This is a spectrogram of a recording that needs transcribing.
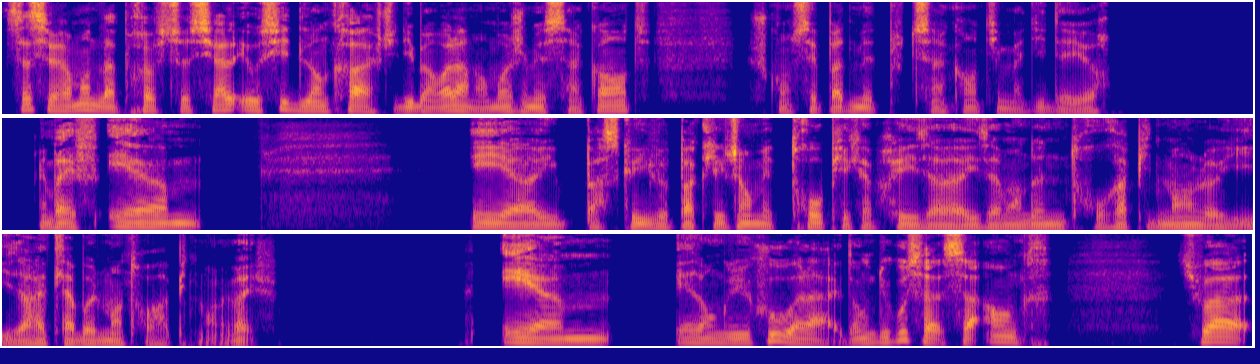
ça, c'est vraiment de la preuve sociale et aussi de l'ancrage. Tu dis, ben voilà, moi, je mets 50. Je ne conseille pas de mettre plus de 50, il m'a dit d'ailleurs. Bref, et et euh, parce qu'il veut pas que les gens mettent trop, puis qu'après ils, abandonnent trop rapidement, ils arrêtent l'abonnement trop rapidement. Bref. Et, euh, et donc du coup, voilà. Donc du coup, ça, ça ancre. Tu vois,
